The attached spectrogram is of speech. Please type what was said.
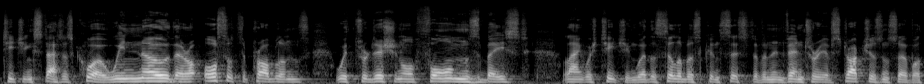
teaching status quo. We know there are all sorts of problems with traditional forms-based language teaching, where the syllabus consists of an inventory of structures and so forth.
